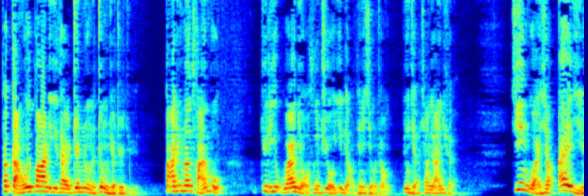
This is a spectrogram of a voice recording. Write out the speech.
他赶回巴黎才是真正的正确之举。大军团残部距离维尔纽斯只有一两天行程，并且相对安全。尽管像埃及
